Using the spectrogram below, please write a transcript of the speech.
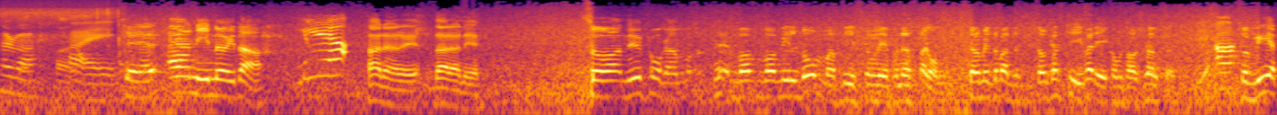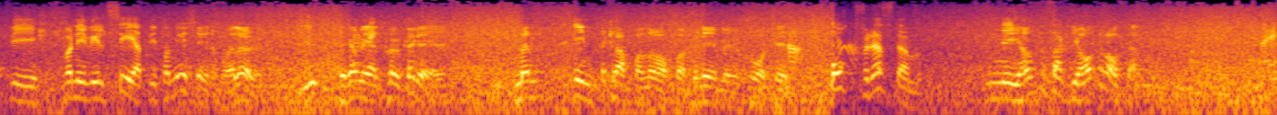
Hör du vad? Hej. Tjejer, är ni nöjda? Ja! Här är ni, där är ni. Så nu är frågan, vad, vad vill de att ni ska vara med på nästa gång? Ska de, inte bara, de kan skriva det i kommentarsfältet. Ja. Så vet vi vad ni vill se att vi tar med tjejerna på, eller hur? Det kan bli helt sjuka grejer. Men inte klappa en apa, för det blir svårt. Och förresten, ni har inte sagt ja till oss än. Nej.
